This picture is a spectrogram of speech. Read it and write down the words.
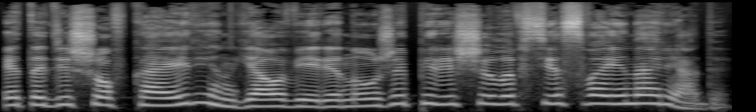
Эта дешевка Айрин, я уверена, уже перешила все свои наряды.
